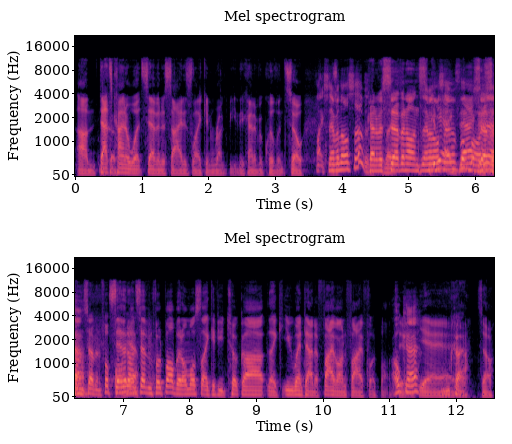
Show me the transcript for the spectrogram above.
Um, that's kind of what seven aside is like in rugby, the kind of equivalent. So Like seven on seven. kind of a seven on seven on yeah, seven exactly. football, seven yeah. on seven football seven yeah. on seven football, but almost like if you took off, like you went down to five on five football. too. Okay. Yeah. yeah, yeah, Okay. yeah. So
